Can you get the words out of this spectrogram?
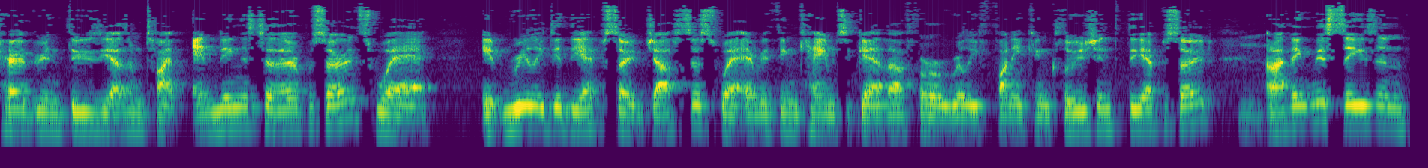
Curb Your Enthusiasm type endings to their episodes where it really did the episode justice, where everything came together for a really funny conclusion to the episode. Mm. And I think this season,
